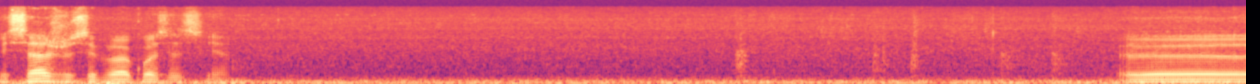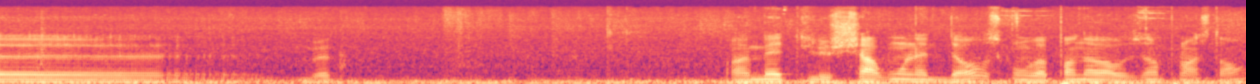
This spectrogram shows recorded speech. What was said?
Et ça, je sais pas à quoi ça sert. Euh... On va mettre le charbon là-dedans parce qu'on va pas en avoir besoin pour l'instant.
